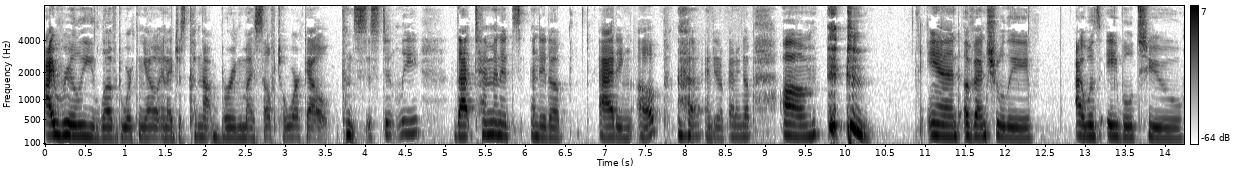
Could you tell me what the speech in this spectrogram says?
I really loved working out and I just could not bring myself to work out consistently. That 10 minutes ended up adding up, ended up adding up. Um, and eventually I was able to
